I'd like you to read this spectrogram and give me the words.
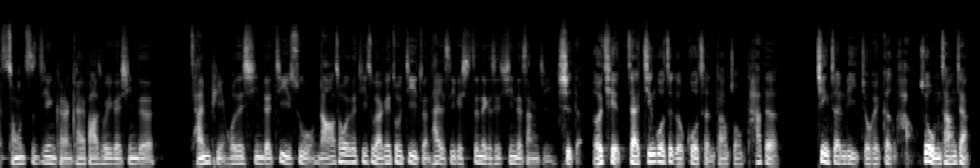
从资金可能开发出一个新的。产品或者新的技术，然后通过这个技术还可以做计准，它也是一个真的一个是新的商机。是的，而且在经过这个过程当中，它的竞争力就会更好。所以，我们常常讲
